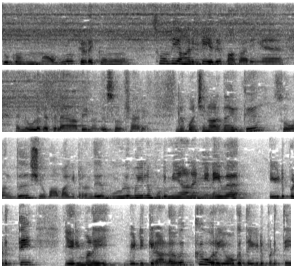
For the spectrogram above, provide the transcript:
சுகம் அவ்வளோ கிடைக்கும். ஸோ வந்து யாருக்கிட்டையும் எதிர்பார்க்காதீங்க இந்த உலகத்தில் அப்படின்னு வந்து சொல்கிறாரு இன்னும் கொஞ்ச நாள் தான் இருக்குது ஸோ வந்து சிவபாபா கிட்டேருந்து முழுமையில் முழுமையான நினைவை ஈடுபடுத்தி எரிமலை வெடிக்கிற அளவுக்கு ஒரு யோகத்தை ஈடுபடுத்தி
